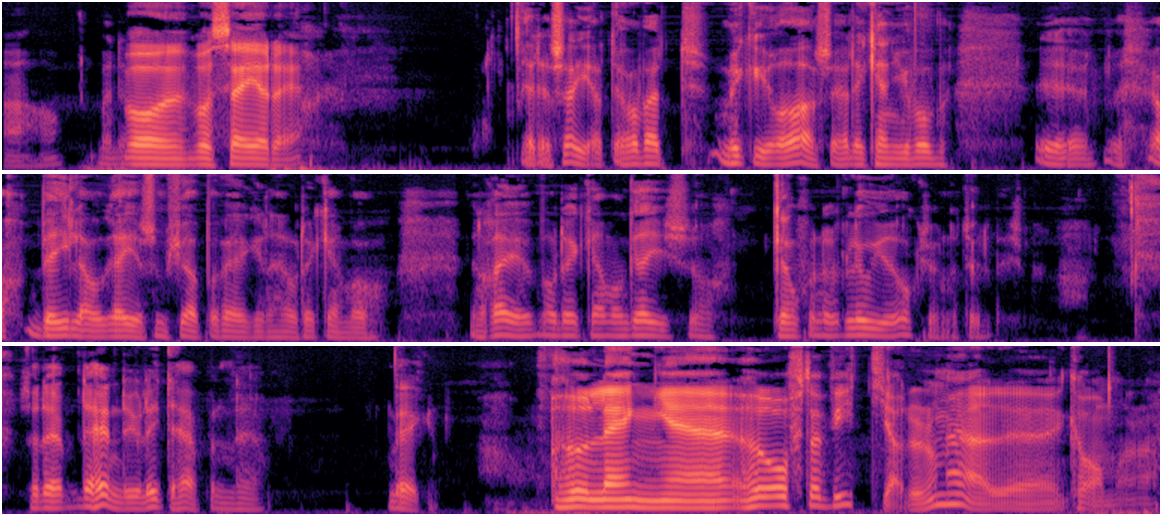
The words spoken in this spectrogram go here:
Jaha. Vad, vad säger det? Ja, det säger att det har varit mycket rörelse. Det kan ju vara eh, ja, bilar och grejer som kör på vägen här och det kan vara en räv och det kan vara en gris och kanske något lodjur också naturligtvis. Så det, det händer ju lite här på den här vägen. Hur länge, hur ofta vittjar du de här eh, kamerorna?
